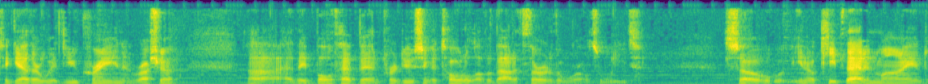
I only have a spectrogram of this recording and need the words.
together with Ukraine and Russia. Uh, they both have been producing a total of about a third of the world's wheat. So, you know, keep that in mind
